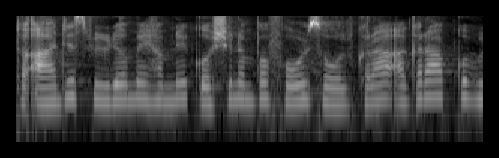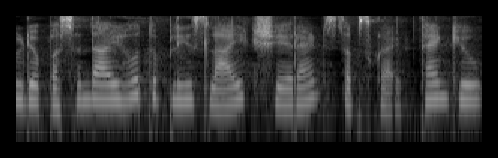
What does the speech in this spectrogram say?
तो आज इस वीडियो में हमने क्वेश्चन नंबर फोर सोल्व करा। अगर आपको वीडियो पसंद आई हो तो please like share and subscribe thank you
